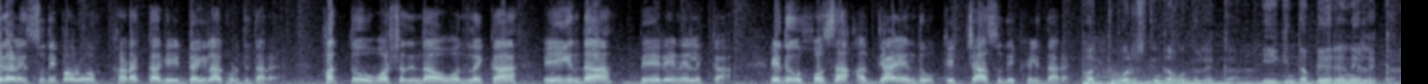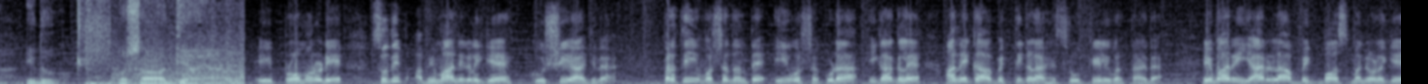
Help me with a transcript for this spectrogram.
ಇದರಲ್ಲಿ ಸುದೀಪ್ ಅವರು ಖಡಕ್ ಆಗಿ ಡೈಲಾಗ್ ಹೊಡೆದಿದ್ದಾರೆ. ಹತ್ತು ವರ್ಷದಿಂದ ಒಂದ್ ಲೆಕ್ಕ ಈಗಿಂದ ಬೇರೆನೇ ಲೆಕ್ಕ. ಇದು ಹೊಸ ಅಧ್ಯಾಯ ಎಂದು ಕಿಚ್ಚ ಸುದೀಪ್ ಹೇಳಿದ್ದಾರೆ. ಹತ್ತು ವರ್ಷದಿಂದ ಒಂದು ಲೆಕ್ಕ ಈಗಿಂದ ಬೇರೆನೇ ಲೆಕ್ಕ. ಇದು ಹೊಸ ಅಧ್ಯಾಯ. ಈ ಪ್ರೋಮೋ ನೋಡಿ ಸುದೀಪ್ ಅಭಿಮಾನಿಗಳಿಗೆ ಖುಷಿಯಾಗಿದೆ. ಪ್ರತಿ ವರ್ಷದಂತೆ ಈ ವರ್ಷ ಕೂಡ ಈಗಾಗಲೇ ಅನೇಕ ವ್ಯಕ್ತಿಗಳ ಹೆಸರು ಕೇಳಿ ಬರ್ತಾ ಇದೆ. ಈ ಬಾರಿ ಯಾರೆಲ್ಲ ಬಿಗ್ ಬಾಸ್ ಮನೆಯೊಳಗೆ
